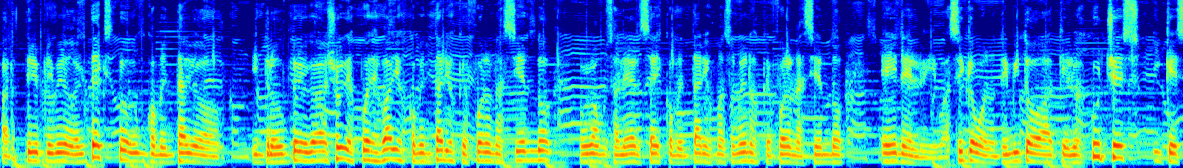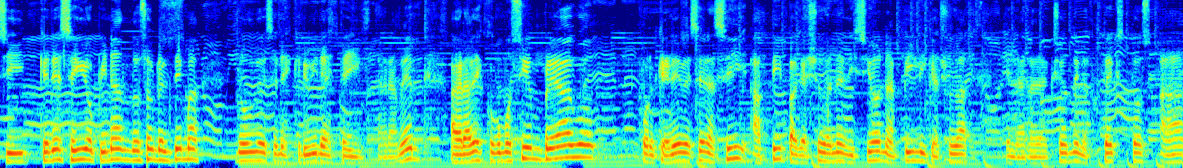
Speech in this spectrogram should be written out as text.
partir primero del texto, de un comentario introductorio que haga yo y después de varios comentarios que fueron haciendo. Hoy vamos a leer seis comentarios más o menos que fueron haciendo en el vivo. Así que bueno, te invito a que lo escuches y que si querés seguir opinando sobre el tema, no dudes en escribir a este Instagram. ¿eh? Agradezco como siempre hago porque debe ser así, a Pipa que ayuda en la edición, a Pili que ayuda en la redacción de los textos, a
